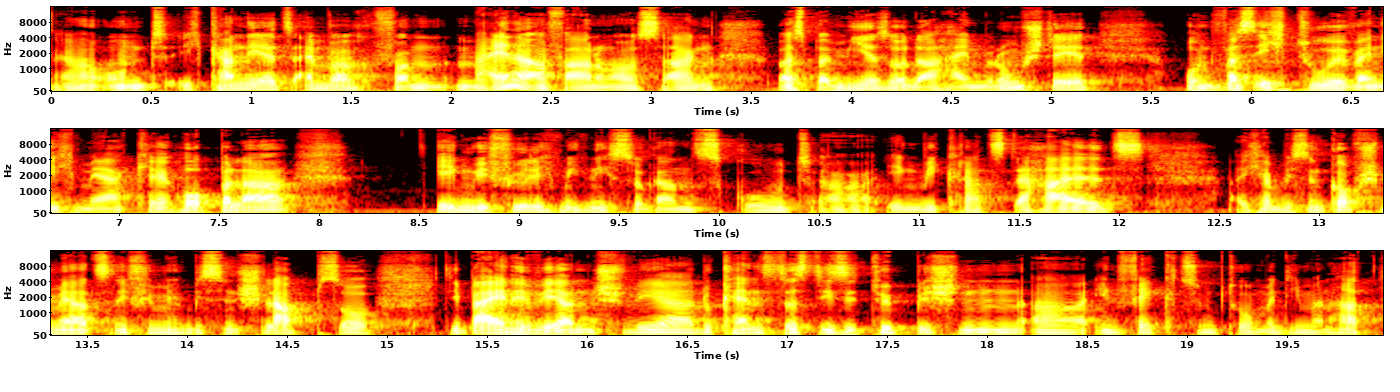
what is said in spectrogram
Ja, und ich kann dir jetzt einfach von meiner Erfahrung aus sagen, was bei mir so daheim rumsteht und was ich tue, wenn ich merke, hoppala, irgendwie fühle ich mich nicht so ganz gut, äh, irgendwie kratzt der Hals, ich habe ein bisschen Kopfschmerzen, ich fühle mich ein bisschen schlapp, so die Beine werden schwer. Du kennst das, diese typischen äh, Infektsymptome, die man hat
